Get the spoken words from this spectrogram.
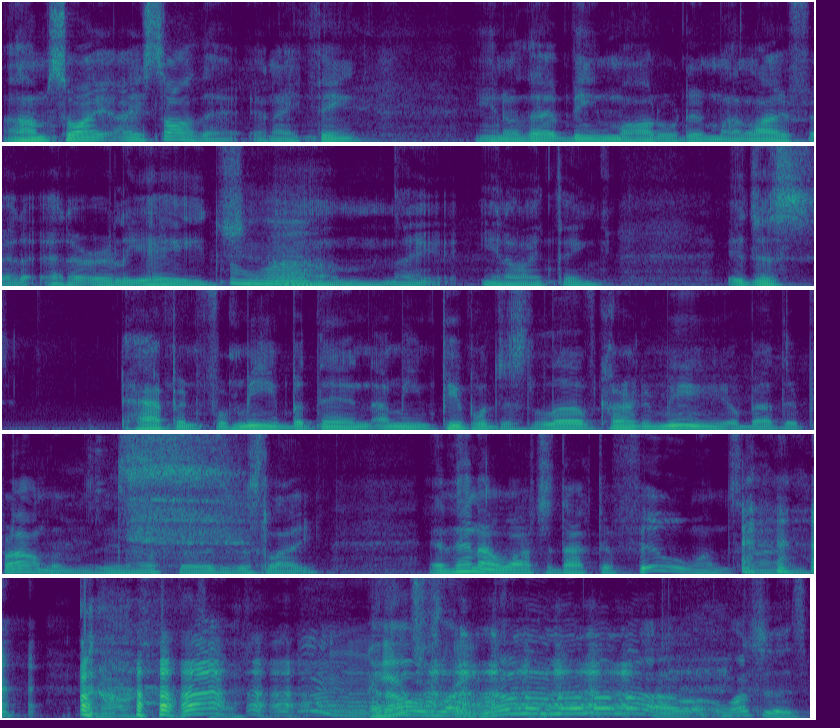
Um, so I, I saw that, and I think, you know, that being modeled in my life at, at an early age, um, I, you know, I think it just happened for me. But then, I mean, people just love coming to me about their problems, you know. So it's just like, and then I watched Dr. Phil one time, and I, and I was like, no, no, no, no, no, watch this.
